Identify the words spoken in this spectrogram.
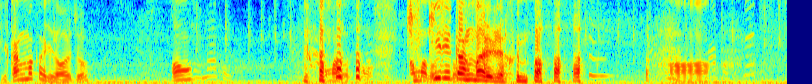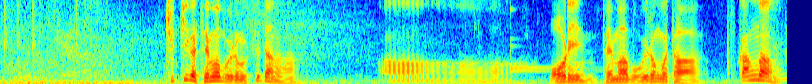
이 깡마까지 넣어줘. 어? 대마보. 죽기를 넣었어. 깡마를 하고 임마. 아, 끝. 죽기가 대마보 이런 거 쓰잖아. 아. 어린, 대마보 이런 거 다 깡마. 전투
